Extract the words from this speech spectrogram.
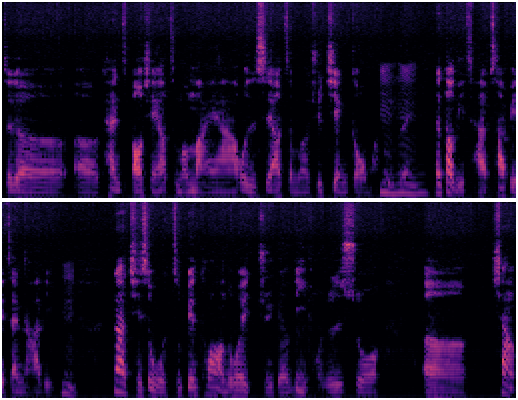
这个呃看保险要怎么买啊，或者是要怎么去建构嘛，对不对？那到底差差别在哪里？嗯，那其实我这边通常都会举个例哈，就是说，呃，像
